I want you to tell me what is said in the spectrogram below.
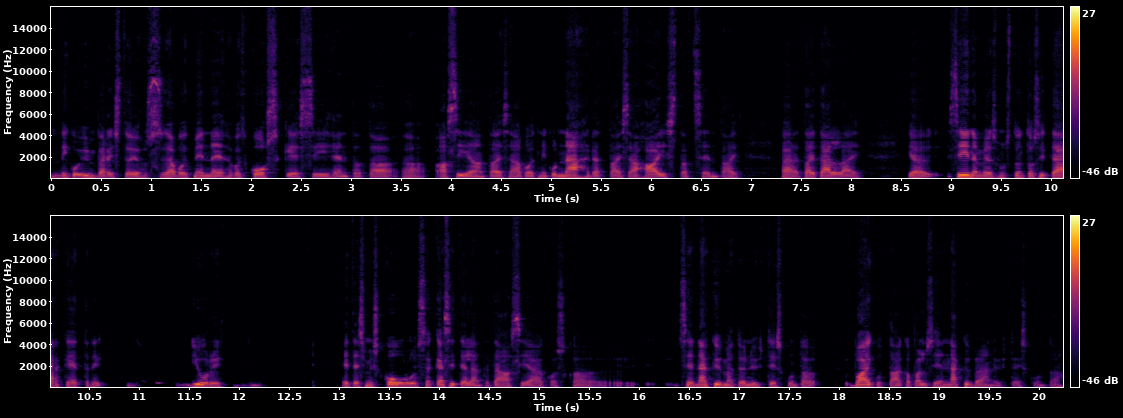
niin kuin ympäristö, jossa sä voit mennä ja sä voit koskea siihen tota, asiaan, tai sä voit niin kuin nähdä, tai sä haistat sen, tai, tai tällainen. Ja siinä mielessä minusta on tosi tärkeää, että juuri että esimerkiksi kouluissa käsitellään tätä asiaa, koska se näkymätön yhteiskunta vaikuttaa aika paljon siihen näkyvään yhteiskuntaan.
